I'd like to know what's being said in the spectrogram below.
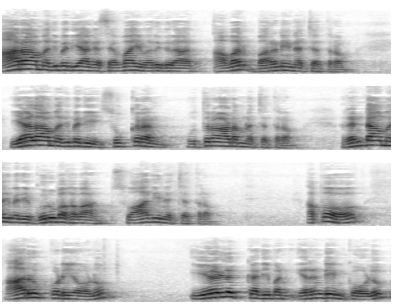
ஆறாம் அதிபதியாக செவ்வாய் வருகிறார். அவர் பரணி நட்சத்திரம். ஏழாம் அதிபதி சுக்கரன் உத்திராடம் நட்சத்திரம். ரெண்டாம் அதிபதி குரு பகவான் சுவாதி நட்சத்திரம். அப்போ ஆறுக்குடையோனும் ஏழுக்கதிபன் இரண்டின் கோளும்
